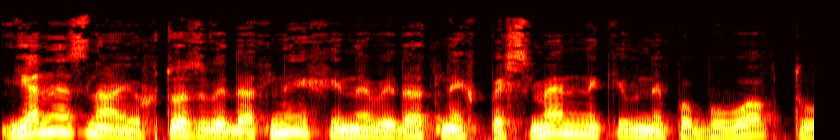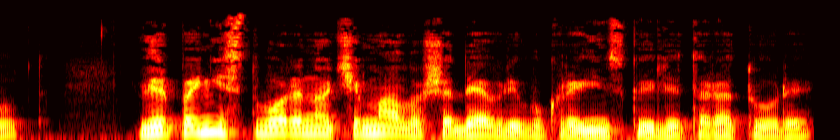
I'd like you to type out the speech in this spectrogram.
Я не знаю, хто з видатних і невидатних письменників не побував тут. В Ірпені створено чимало шедеврів української літератури.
